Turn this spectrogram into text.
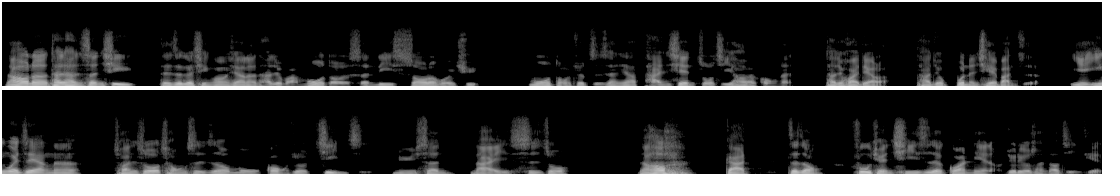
然后呢，他就很生气的这个情况下呢，他就把墨斗的神力收了回去，墨斗就只剩下弹线做记号的功能，它就坏掉了，它就不能切板子了。也因为这样呢，传说从此之后木工就禁止女生来施作，然后干这种父权歧视的观念哦就流传到今天。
